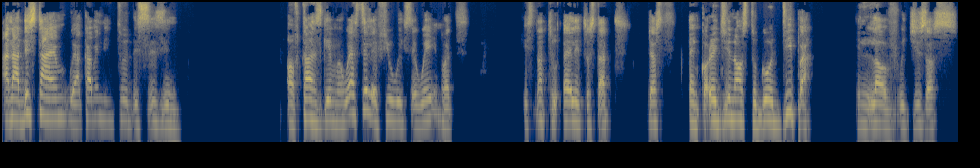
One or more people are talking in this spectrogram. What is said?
and at this time we are coming into the season of Thanksgiving. We're still a few weeks away, but it's not too early to start just encouraging us to go deeper in love with Jesus.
